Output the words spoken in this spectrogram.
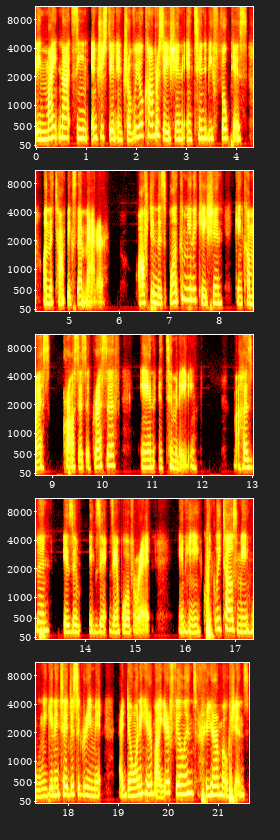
They might not seem interested in trivial conversation and tend to be focused on the topics that matter. Often, this blunt communication can come as, across as aggressive and intimidating. My husband is an exa- example of a red, and he quickly tells me when we get into a disagreement, I don't want to hear about your feelings or your emotions.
